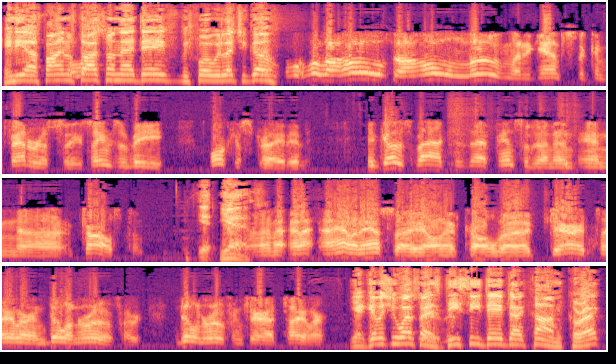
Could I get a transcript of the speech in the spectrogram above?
any uh, final thoughts on that, Dave, before we let you go? Well, well, the whole the whole movement against the Confederacy seems to be orchestrated. It goes back to that incident in, in uh, Charleston. Yeah. Yes. And, I, and I, I have an essay on it called uh, Jared Taylor and Dylann Roof, or Dylann Roof and Jared Taylor. Yeah, give us your website. It's dcdave.com, correct?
